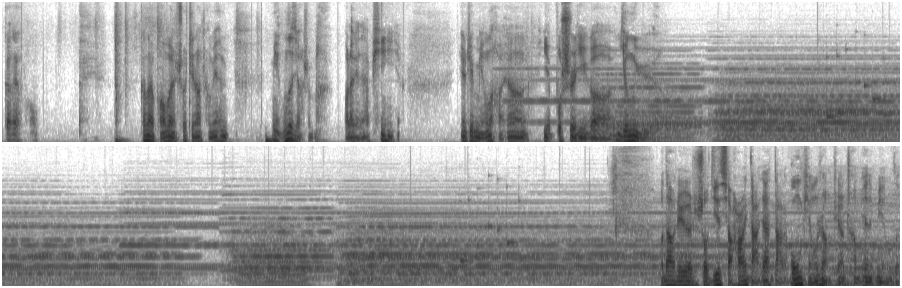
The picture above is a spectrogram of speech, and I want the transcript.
刚才有朋友，刚才有朋友问说这张唱片名字叫什么？我来给大家拼一下，因为这名字好像也不是一个英语。我到这个手机的小号给打下，打到公屏上，这张唱片的名字。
